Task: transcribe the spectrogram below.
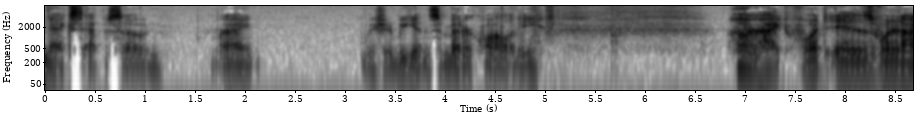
next episode, right? We should be getting some better quality. All right, what is what did I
